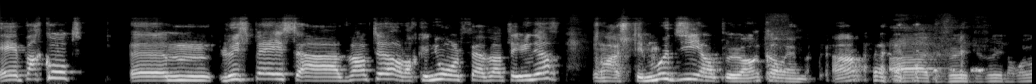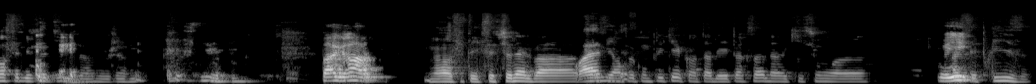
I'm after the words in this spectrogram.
Et par contre, euh, le space à 20h alors que nous on le fait à 21h, ah, je t'ai maudit un peu hein, quand même. Hein ah, désolé, désolé, normalement c'est des jeudis. Pas grave. Non, c'était exceptionnel. Bah, c'est un peu compliqué quand tu as des personnes euh, qui sont euh, oui. assez prises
